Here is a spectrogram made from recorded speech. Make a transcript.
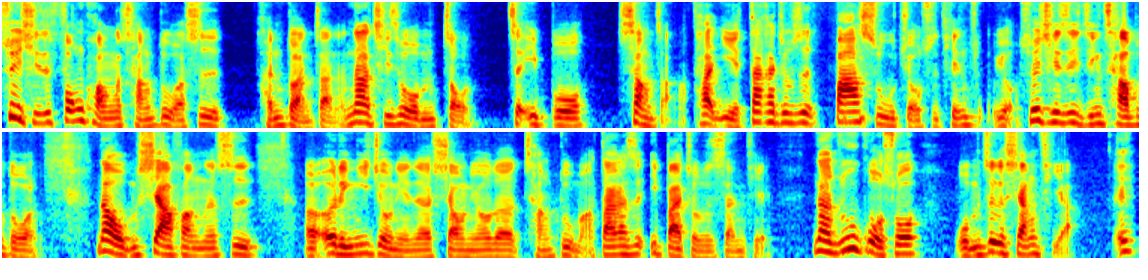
所以其实疯狂的长度啊是很短暂的。那其实我们走这一波。上涨，它也大概就是八十五九十天左右，所以其实已经差不多了。那我们下方呢是呃二零一九年的小牛的长度嘛，大概是一百九十三天。那如果说我们这个箱体啊，诶，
